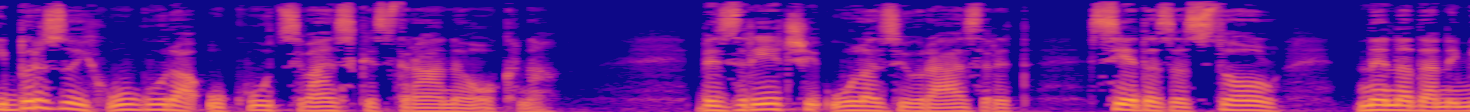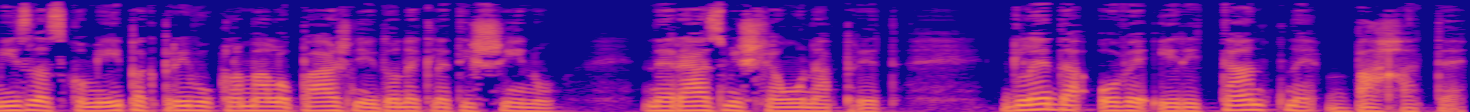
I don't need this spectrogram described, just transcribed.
i brzo ih ugura u kut s vanjske strane okna. Bez riječi ulazi u razred, sjeda za stol, nenadanim izlaskom je ipak privukla malo pažnje i donekle tišinu. Ne razmišlja unaprijed, gleda ove iritantne bahate,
